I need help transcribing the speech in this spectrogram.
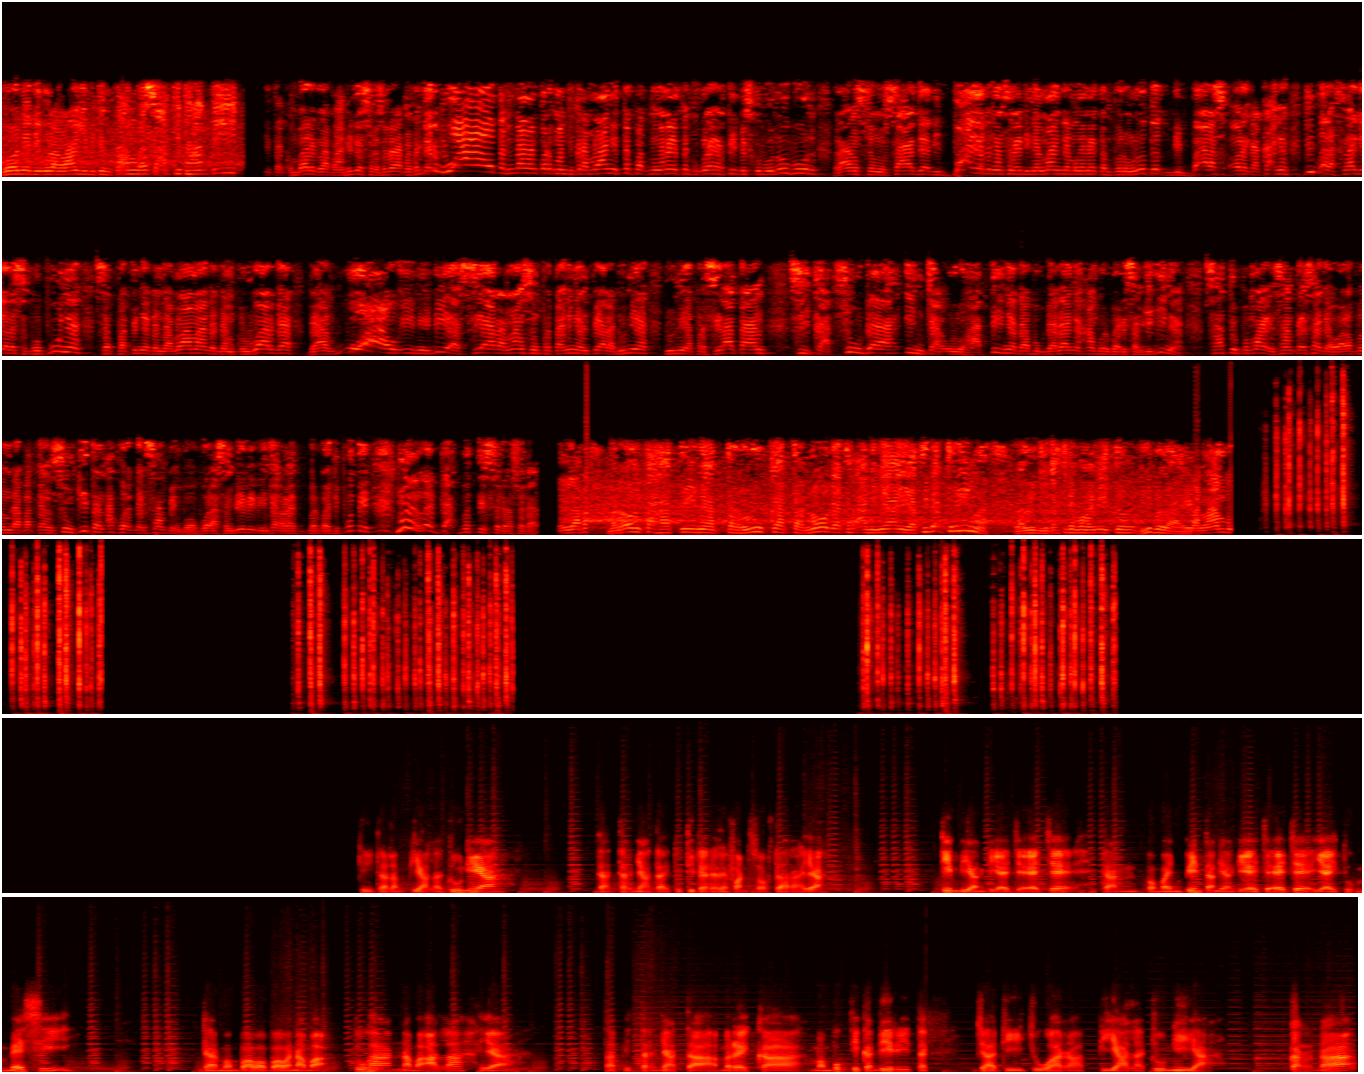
Golnya diulang lagi bikin tambah sakit hati. Kita kembali ke lapangan hijau saudara-saudara yang terjadi? Wow tendangan korek mencengkeram langit tepat mengenai tengkuk leher tipis kubur-ubur langsung saja dibayar dengan slidingan manja mengenai tempurung lutut dibalas oleh kakaknya dibalas lagi oleh sepupunya. Sepertinya dendam lama dendam keluarga dan wow ini dia siaran langsung pertandingan piala dunia dunia persilatan. Sikat sudah incar ulu hatinya dabuk dadanya hambur barisan giginya. Satu pemain santai saja walaupun mendapatkan sungkitan akurat dari samping. Bawa bola sendiri diincar oleh berbaju putih meledak betis saudara-saudara meronta hatinya terluka ternoda teraniaya tidak terima. Lalu dikasihnya pemain itu dibelai. Di dalam Piala Dunia dan ternyata itu tidak relevan saudara ya. Tim yang diejek-ejek dan pemain bintang yang diejek-ejek yaitu Messi dan membawa-bawa nama Tuhan, nama Allah ya. Tapi ternyata mereka membuktikan diri jadi juara Piala Dunia. Karena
